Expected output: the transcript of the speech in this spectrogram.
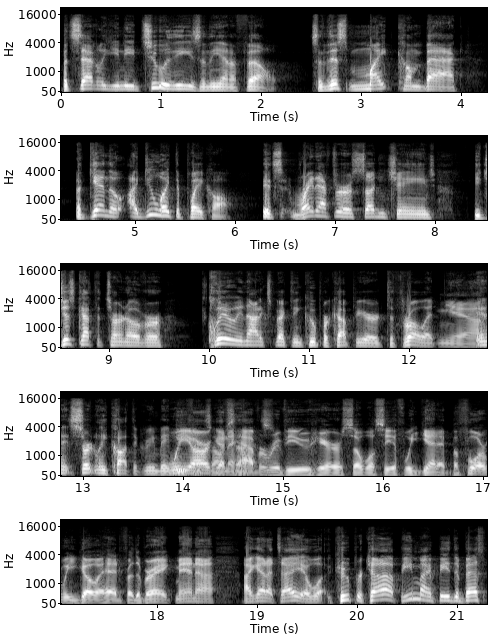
But sadly, you need two of these in the NFL. So this might come back again. Though I do like the play call. It's right after a sudden change. You just got the turnover. Clearly not expecting Cooper Kupp here to throw it. Yeah. and it certainly caught the Green Bay. we are going to have a review here, so we'll see if we get it before we go ahead for the break. Man, uh, I got to tell you, what- Cooper Kupp, he might be the best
